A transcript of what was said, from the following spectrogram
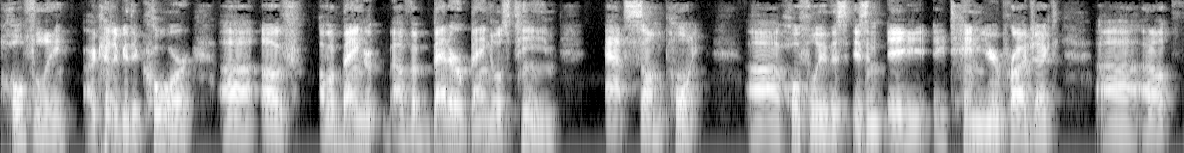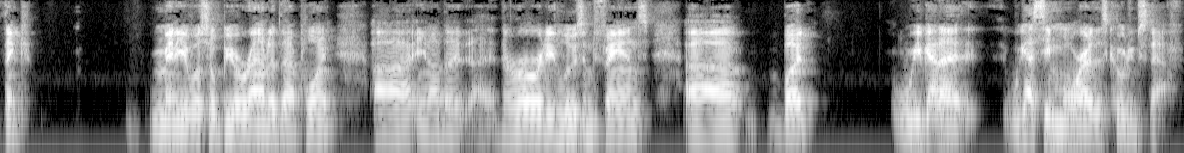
hopefully, are going to be the core uh, of of a bang of a better Bengals team at some point. Uh, hopefully, this isn't a, a 10 year project. Uh, I don't think many of us will be around at that point. Uh, you know, the, uh, they're already losing fans, uh, but we've got to we got to see more out of this coaching staff.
